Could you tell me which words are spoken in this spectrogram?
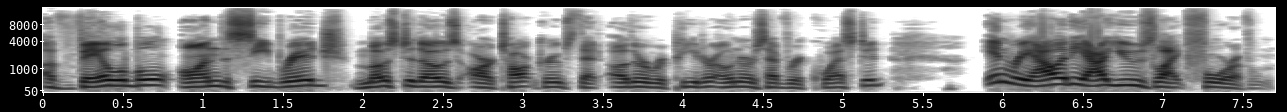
available on the c-Bridge. Most of those are talk groups that other repeater owners have requested. In reality, I use like four of them.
